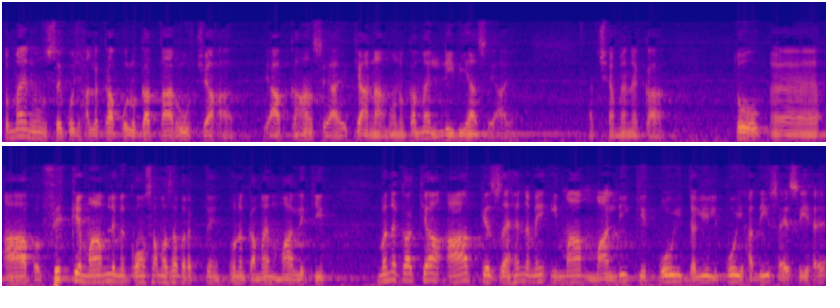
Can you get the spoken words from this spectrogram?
تو میں نے ان سے کچھ ہلکا پلکا تعارف چاہا کہ آپ کہاں سے آئے، کیا نام ان کا؟ میں لیبیا سے آیا۔ اچھا میں نے کہا، تو آپ فک کے معاملے میں کون سا مذہب رکھتے ہیں؟ انہوں نے کہا، میں مالکی میں نے کہا، کیا آپ کے ذہن میں امام مالک کی کوئی دلیل، کوئی حدیث ایسی ہے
